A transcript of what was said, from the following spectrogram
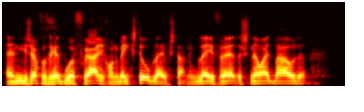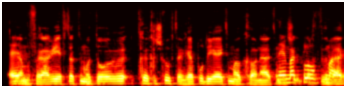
En je zag dat Red Bull en Ferrari gewoon een beetje stil bleven staan. Die bleven hè, de snelheid behouden. En, Ja, maar Ferrari heeft ook de motoren teruggeschroefd en Bull die reed hem ook gewoon uit. Nee, maar klopt. Maar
